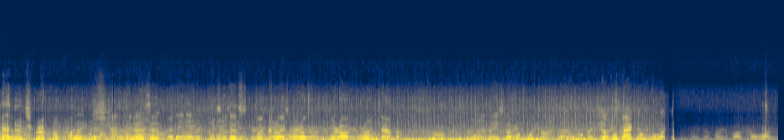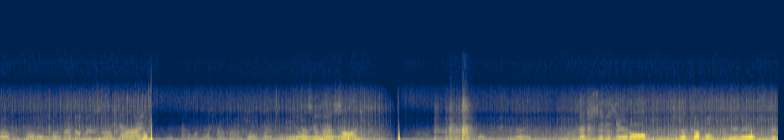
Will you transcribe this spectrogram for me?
Yeah, true. That ain't it. Yeah, that's it. That ain't it. So this. Oh Christ, we're up. We're up. We're on camera. All right, raise it up one more time. Go back one more. I've heard about Pollock having trouble, but. Linda, where's Brian? This the last time. Granny sitters there at all? There are a couple here and there. It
